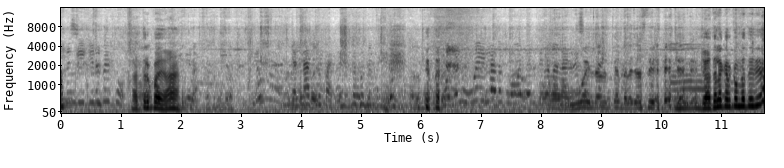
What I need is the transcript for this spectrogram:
ನಂಗೆ ಈಗ ಇಡಬೇಕು ಹತ್ತು ರೂಪಾಯಿ ಎಲ್ಲ ಹತ್ತು ರೂಪಾಯಿ ಅದ್ರಲ್ಲಿ ಹೂವೇ ಇಲ್ಲ ಅದಕ್ಕೆ ಮೂವತ್ತೈದು ದಿನ ಹೂವು ಇಲ್ಲದಕ್ಕೆ ಬೆಲೆ ಜಾಸ್ತಿ ಜೊತೆಲೆ ಕರ್ಕೊಂಡ್ ಬರ್ತಿದ್ಯಾ?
